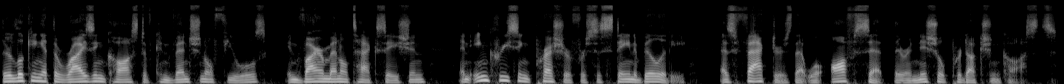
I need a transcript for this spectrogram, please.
They're looking at the rising cost of conventional fuels, environmental taxation, and increasing pressure for sustainability as factors that will offset their initial production costs.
